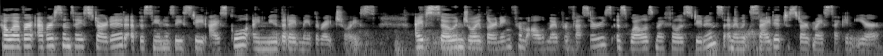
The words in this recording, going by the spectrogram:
However, ever since I started at the San Jose State iSchool, I knew that I'd made the right choice. I've so enjoyed learning from all of my professors as well as my fellow students, and I'm excited to start my second year.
